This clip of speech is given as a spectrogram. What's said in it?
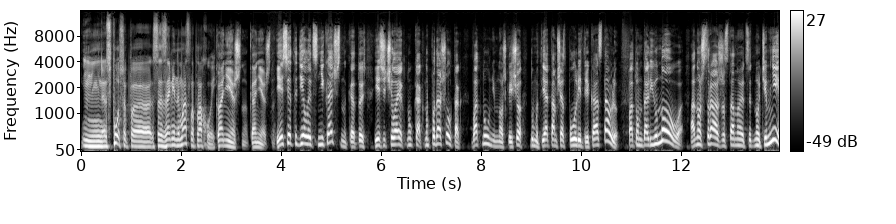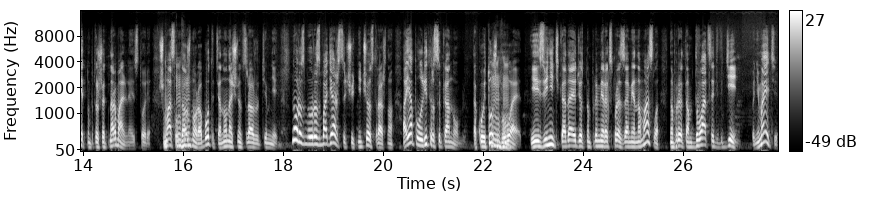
м, способ э, замены масла плохой. Конечно, конечно. Если это делается некачественно, ка- то есть если человек, ну как, ну подошел так, воткнул немножко, еще думает, я там сейчас пол-литрика оставлю, потом долью нового, оно же сразу же становится, ну, темнеет, ну, потому что это нормальная история. Потому что масло Мгм. должно работать, оно начнет сразу же темнеть. Ну, раз, разбодяжится чуть, ничего страшного. А я пол-литра сэкономлю. Такое тоже Мгм. бывает. И извините, когда идет, например, экспресс-замена масла, например, там 20 в день, понимаете?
